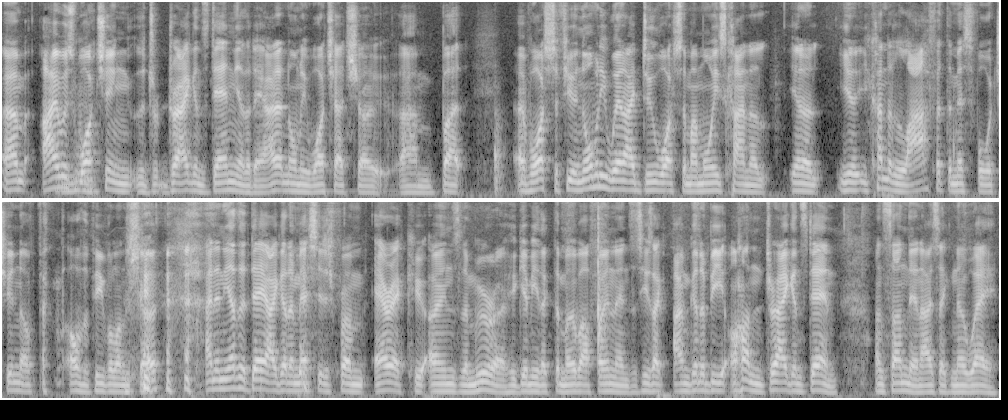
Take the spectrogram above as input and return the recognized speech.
Um, I was Mm-hmm. watching the Dr- Dragon's Den the other day. I don't normally watch that show, um, but I've watched a few. Normally, when I do watch them, I'm always kind of you know you, you kind of laugh at the misfortune of of the people on the show. and then the other day, I got a message from Eric, who owns Lemura, who gave me like the mobile phone lenses. He's like, "I'm gonna be on Dragon's Den on Sunday," and I was like, "No way!"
